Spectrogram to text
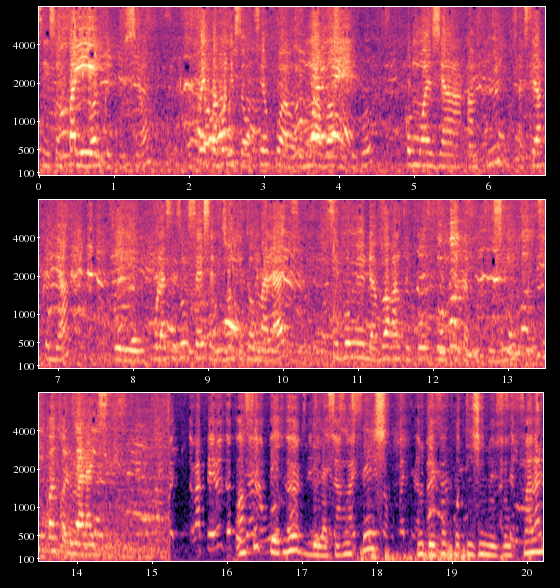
Ce ne sont pas des bonnes précautions. En fait, avant de sortir, il faut au moins avoir son tricot. Comme moi, j'ai un, pull, ça sert très bien. Et pour la saison sèche, il y a des gens qui tombent malades. C'est vaut mieux d'avoir un tricot pour être protégé contre le maladie. En cette période de la saison sèche, nous devons protéger nos enfants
